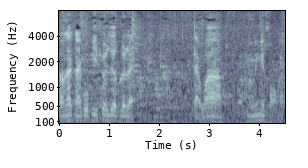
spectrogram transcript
ตอนแรกนายพวกพี่ช่วยเลือกด้วยแหละ แต่ว่ามันไม่มีของอะ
